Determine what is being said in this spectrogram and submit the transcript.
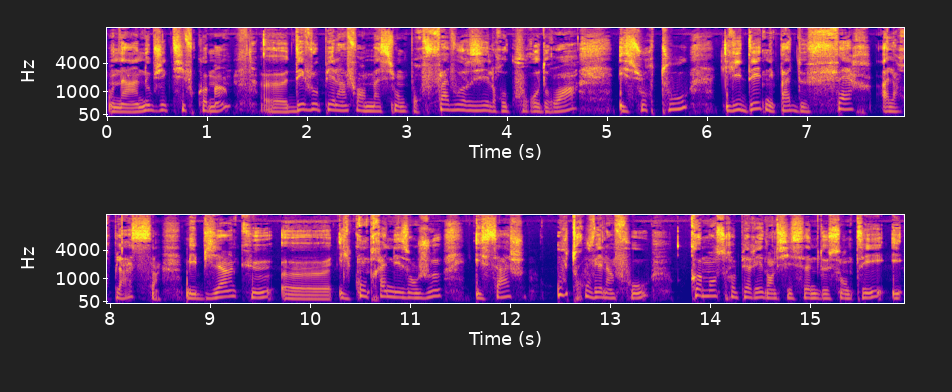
on a un objectif commun, euh, développer l'information pour favoriser le recours au droit. Et surtout, l'idée n'est pas de faire à leur place, mais bien que ils comprennent les enjeux et sachent où trouver l'info, comment se repérer dans le système de santé et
